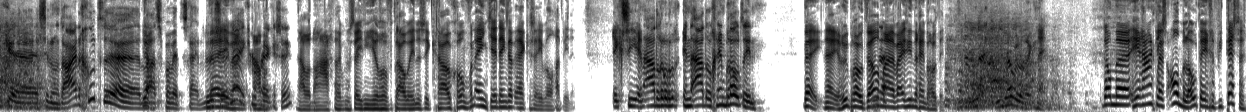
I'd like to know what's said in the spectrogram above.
ik, eh, ze doen het aardig goed de laatste paar wedstrijden. Dus Nee, ik ga nou, RKC. Nou, Den Haag, daar heb ik nog steeds niet heel veel vertrouwen in. Dus ik ga ook gewoon van eentje. Ik denk dat RKC wel gaat winnen. Ik zie in ADO, in ADO geen brood in. Nee, nee Ruud Brood wel, Nee. maar wij zien er geen brood in. Nee, dat bedoel ik. Nee. Dan eh Heracles Almelo tegen Vitesse.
